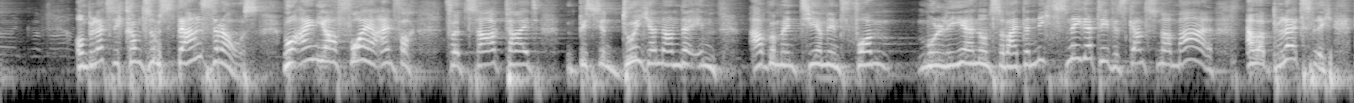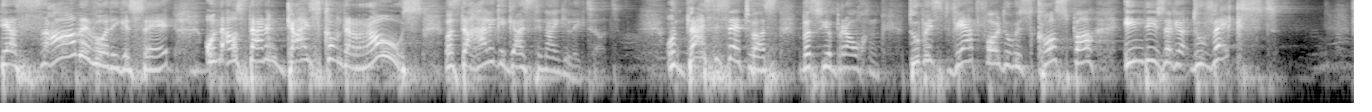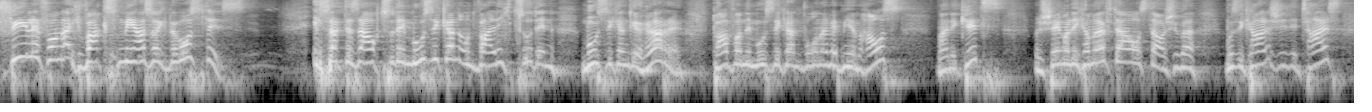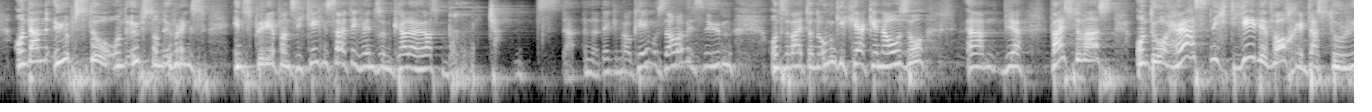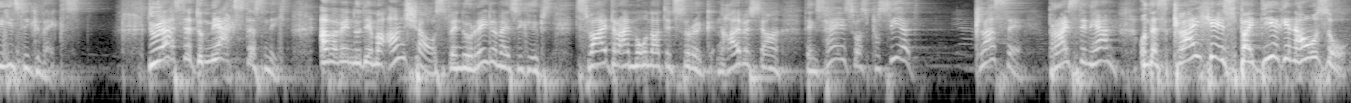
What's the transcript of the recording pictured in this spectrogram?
Und plötzlich kommt Substanz raus, wo ein Jahr vorher einfach Verzagtheit, ein bisschen Durcheinander im Argumentieren, im Form Molieren und so weiter. Nichts Negatives, ganz normal. Aber plötzlich, der Same wurde gesät und aus deinem Geist kommt raus, was der Heilige Geist hineingelegt hat. Und das ist etwas, was wir brauchen. Du bist wertvoll, du bist kostbar in dieser, du wächst. Viele von euch wachsen mehr, als euch bewusst ist. Ich sage das auch zu den Musikern und weil ich zu den Musikern gehöre. Ein paar von den Musikern wohnen mit mir im Haus, meine Kids. Und Shane und ich haben öfter Austausch über musikalische Details. Und dann übst du und übst. Und übrigens inspiriert man sich gegenseitig, wenn du im Keller hörst. Und dann denke ich mir, okay, muss auch mal ein bisschen üben und so weiter. Und umgekehrt genauso. Ähm, wir, weißt du was? Und du hörst nicht jede Woche, dass du riesig wächst. Du hörst das, du merkst das nicht. Aber wenn du dir mal anschaust, wenn du regelmäßig übst, zwei, drei Monate zurück, ein halbes Jahr, denkst, hey, ist was passiert? Klasse. Preis den Herrn. Und das Gleiche ist bei dir genauso.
